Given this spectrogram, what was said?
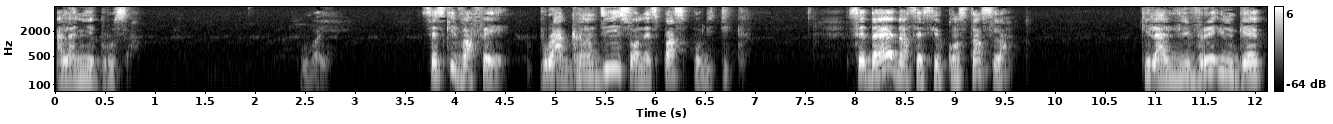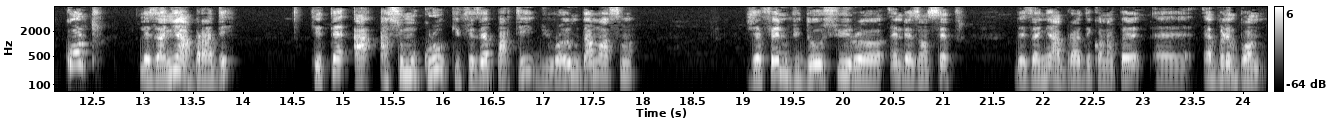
à l'Agni Ebroussa. Vous voyez C'est ce qu'il va faire pour agrandir son espace politique. C'est d'ailleurs dans ces circonstances-là qu'il a livré une guerre contre les Agni Abradé qui était à Asumukro, qui faisait partie du royaume d'Anoasma. J'ai fait une vidéo sur euh, un des ancêtres des Agni Abradé qu'on appelle euh, Bon.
